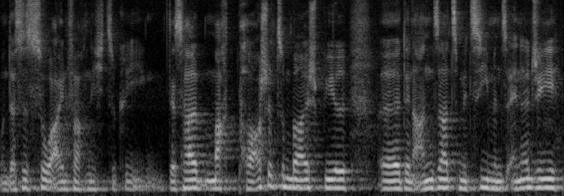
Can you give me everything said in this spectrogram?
Und das ist so einfach nicht zu kriegen. Deshalb macht Porsche zum Beispiel äh, den Ansatz mit Siemens Energy,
